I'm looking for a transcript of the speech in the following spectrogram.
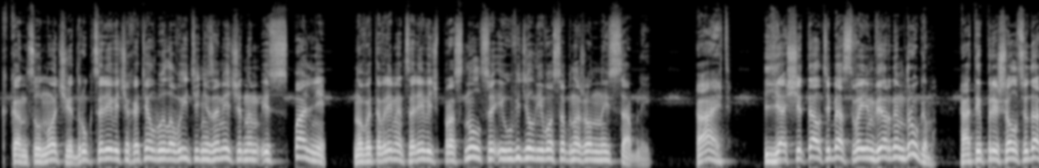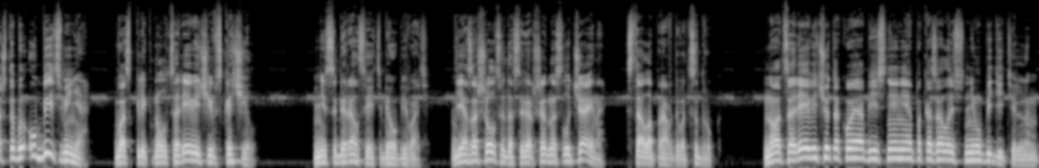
К концу ночи друг царевича хотел было выйти незамеченным из спальни, но в это время царевич проснулся и увидел его с обнаженной саблей. «Айд, я считал тебя своим верным другом, а ты пришел сюда, чтобы убить меня!» — воскликнул царевич и вскочил. «Не собирался я тебя убивать. Я зашел сюда совершенно случайно», — стал оправдываться друг. Но царевичу такое объяснение показалось неубедительным.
